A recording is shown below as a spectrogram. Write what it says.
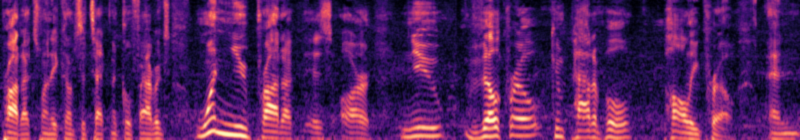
products when it comes to technical fabrics. One new product is our new Velcro compatible PolyPro and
